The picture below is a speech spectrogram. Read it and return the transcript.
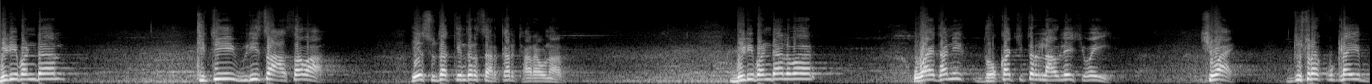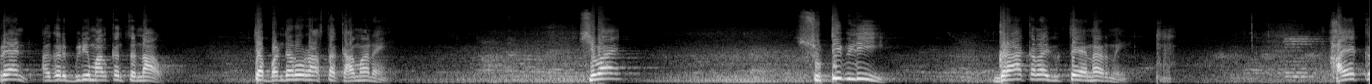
बिडी बंडल किती विडीचा असावा हे सुद्धा केंद्र सरकार ठरवणार. बिडी बंडलवर. वैधानिक धोकाचित्र लावल्याशिवाय शिवाय दुसरा कुठलाही ब्रँड अगर बिडी मालकांचं नाव त्या बंडलवर असता कामा नाही शिवाय सुट्टी बिडी ग्राहकाला विकता येणार नाही. हा एक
